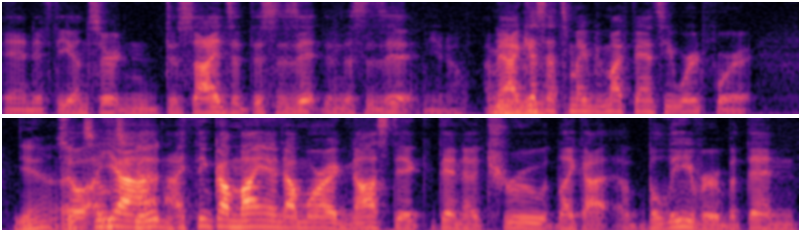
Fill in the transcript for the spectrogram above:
And if the uncertain decides that this is it, then this is it, you know. I mean, I guess that's maybe my fancy word for it. yeah. So yeah. I, I think on my end I'm more agnostic than a true like a, a believer. But then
